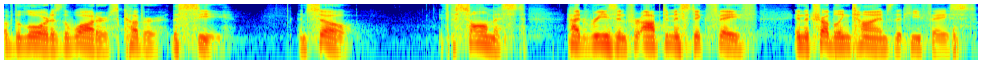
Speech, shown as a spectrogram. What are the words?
of the Lord as the waters cover the sea. And so, if the psalmist had reason for optimistic faith in the troubling times that he faced,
